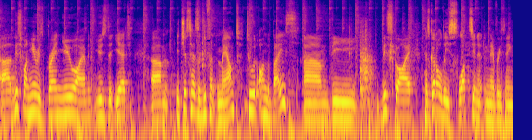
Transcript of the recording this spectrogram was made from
Uh, this one here is brand new, I haven't used it yet. Um, it just has a different mount to it on the base. Um, the This guy has got all these slots in it and everything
